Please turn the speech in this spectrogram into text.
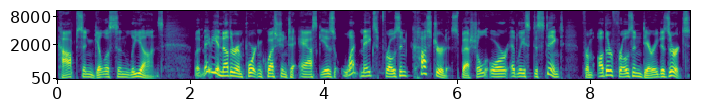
Kopp's and Gilles and Leons. But maybe another important question to ask is what makes frozen custard special, or at least distinct, from other frozen dairy desserts?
